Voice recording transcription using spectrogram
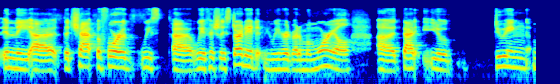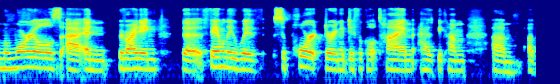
in the uh, the chat before we uh, we officially started we heard about a memorial that you know doing memorials and providing the family with support during a difficult time has become um, a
